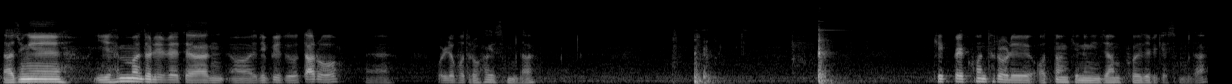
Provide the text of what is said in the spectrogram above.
나중에 이 햄머 드릴에 대한 어, 리뷰도 따로 예, 올려보도록 하겠습니다. 킥백 컨트롤이 어떤 기능인지 한번 보여드리겠습니다.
